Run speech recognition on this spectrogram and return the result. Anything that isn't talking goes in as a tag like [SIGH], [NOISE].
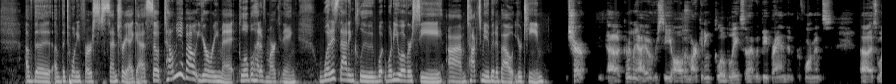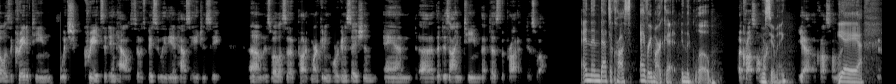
of the of the 21st century, I guess. So tell me about your remit, global head of marketing. What does that include? What what do you oversee? Um, talk to me a bit about your team. Sure. Uh, currently, I oversee all the marketing globally, so that would be brand and performance, uh, as well as the creative team, which creates it in house. So it's basically the in house agency, um, as well as a product marketing organization and uh, the design team that does the product as well. And then that's across every market in the globe. Across all I'm assuming. Yeah, across all markets. Yeah, yeah, yeah.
